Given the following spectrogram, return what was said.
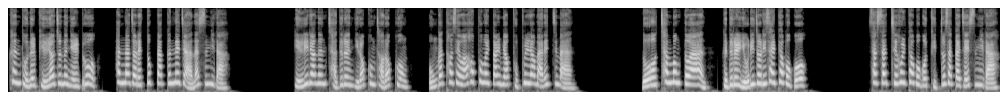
큰 돈을 빌려주는 일도 한나절에 뚝딱 끝내지 않았습니다. 빌리려는 자들은 이러쿵 저러쿵 온갖 허세와 허풍을 떨며 부풀려 말했지만 노 참봉 또한 그들을 요리조리 살펴보고 샅샅이 훑어보고 뒷조사까지 했습니다.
